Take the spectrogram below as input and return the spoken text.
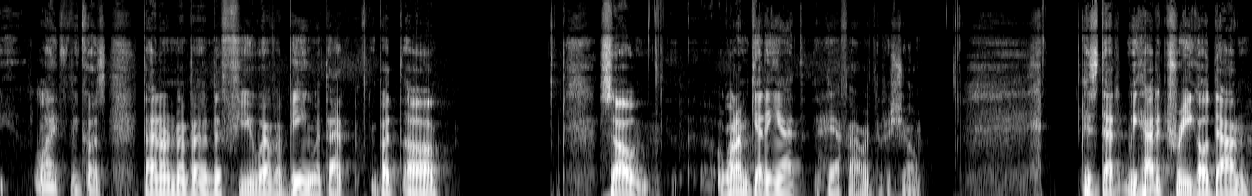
life because I don't remember the few ever being with that. But uh, so what I'm getting at, half hour to the show, is that we had a tree go down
